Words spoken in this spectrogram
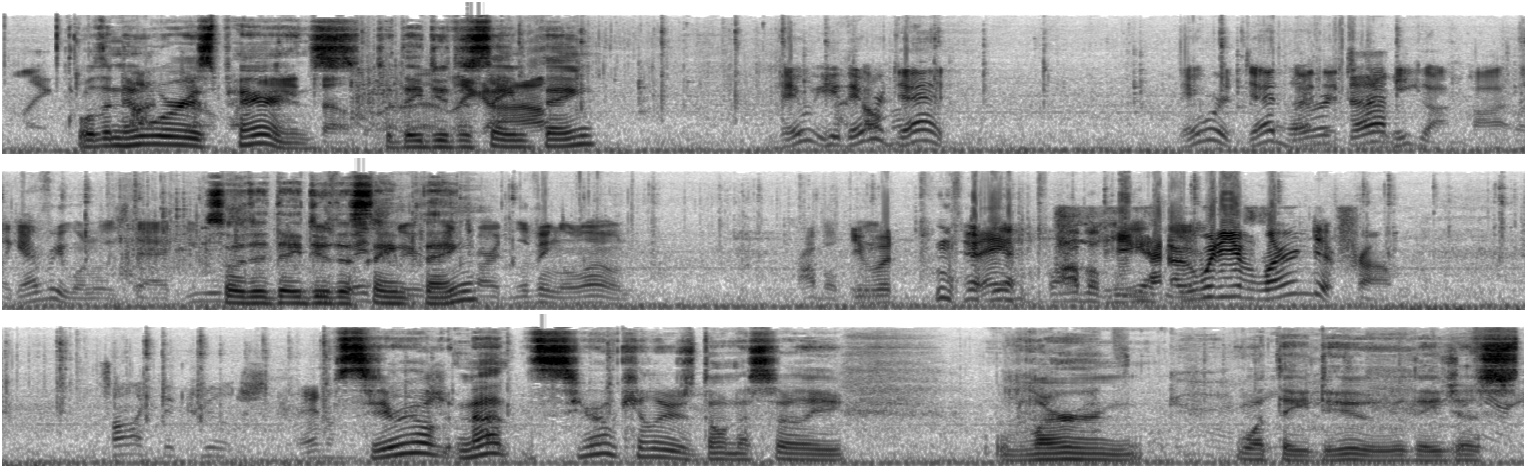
and, like well, then who were his them and eat parents? Did they do the like, same thing? They were they were dead. They were dead They by were the time dead. he got caught. Like everyone was dead. Was, So did they do the same basically a thing? living alone. Probably. You would yeah, probably. Yeah, yeah. where would he have learned it from? It's not like they do just random. Serial not serial killers don't necessarily learn what they do. They just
